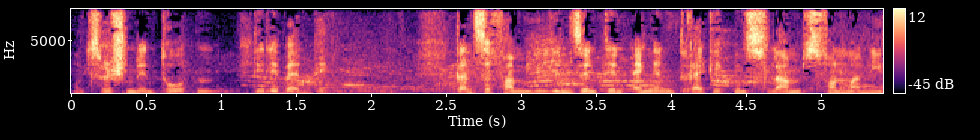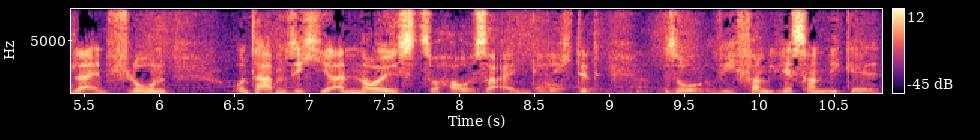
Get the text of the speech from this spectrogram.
Und zwischen den Toten die Lebendigen. Ganze Familien sind den engen, dreckigen Slums von Manila entflohen und haben sich hier ein neues Zuhause eingerichtet. So wie Familie San Miguel,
